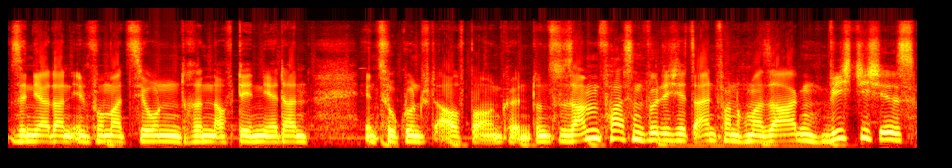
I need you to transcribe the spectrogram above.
sind ja dann Informationen drin, auf denen ihr dann in Zukunft aufbauen könnt. Und zusammenfassend würde ich jetzt einfach nochmal sagen, wichtig ist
